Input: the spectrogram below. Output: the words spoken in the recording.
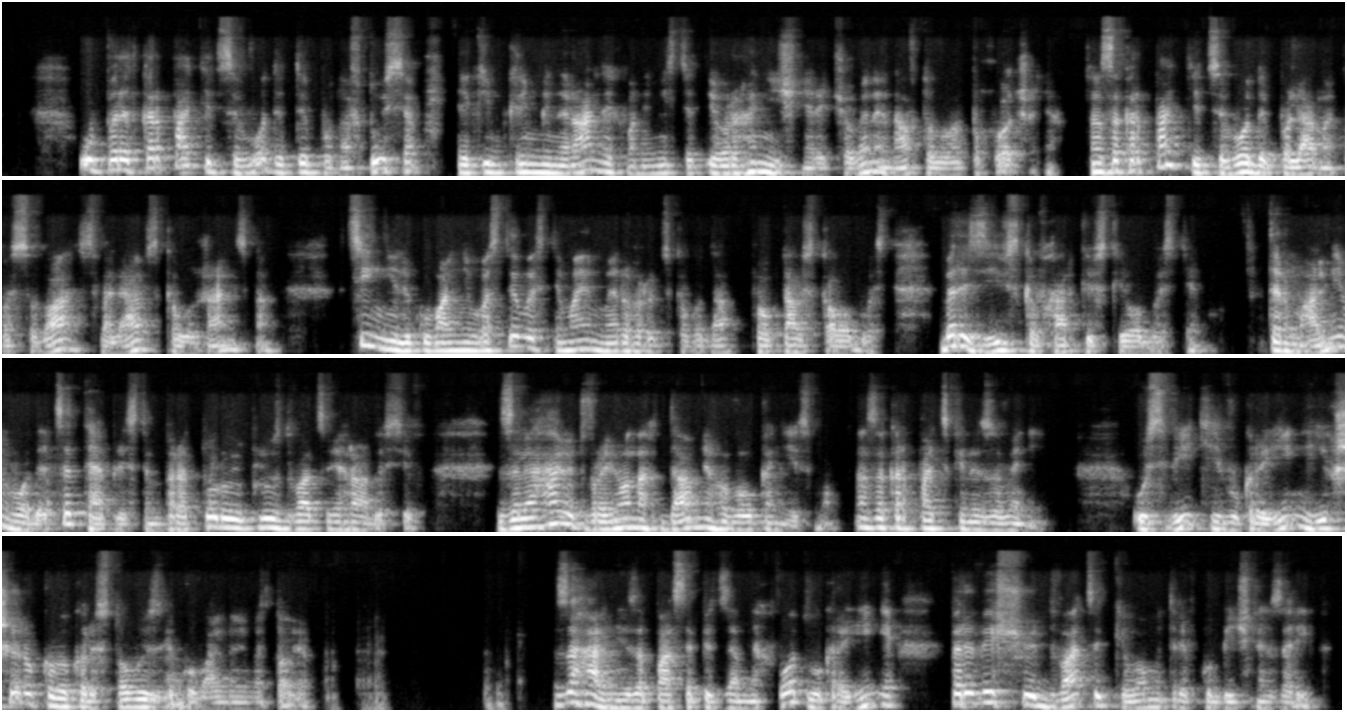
У Передкарпатті це води типу Нафтуся, які, крім мінеральних, вони містять і органічні речовини нафтового походження. На Закарпатті це води Поляна Косова, Свалявська, Лужанська. Цінні лікувальні властивості має Миргородська вода, Полтавська область, Березівська в Харківській області. Термальні води це теплі з температурою плюс 20 градусів, залягають в районах давнього вулканізму на Закарпатській низовині. У світі і в Україні їх широко використовують з лікувальною метою. Загальні запаси підземних вод в Україні перевищують 20 км кубічних за рік.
